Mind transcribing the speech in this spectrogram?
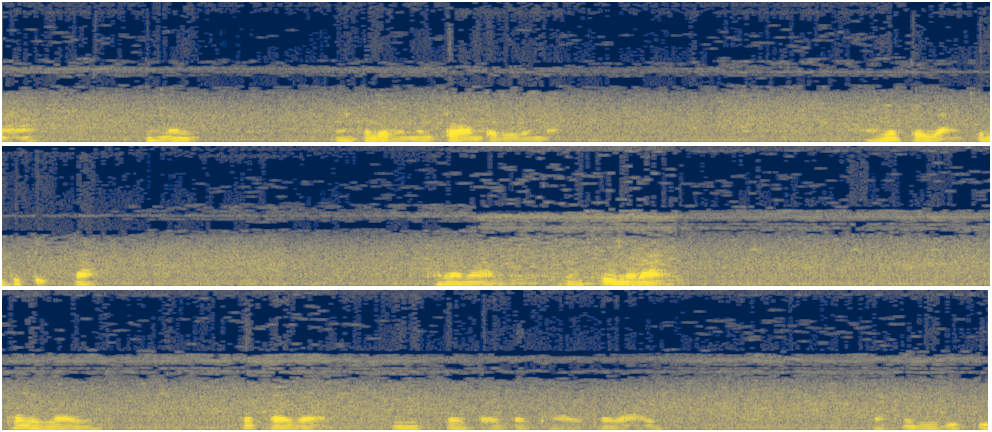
นาอย่างนั้น มันก็เรียกว่ามันปลอมไปดูกันแบบยกตัวอย่างเช่นที่ติพระคารวะมันสู้ไม่ได้ถ้าอย่างไรถ้าใครว่ามีใจสายศรัทธาถวายอยากให้ดีดีดี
